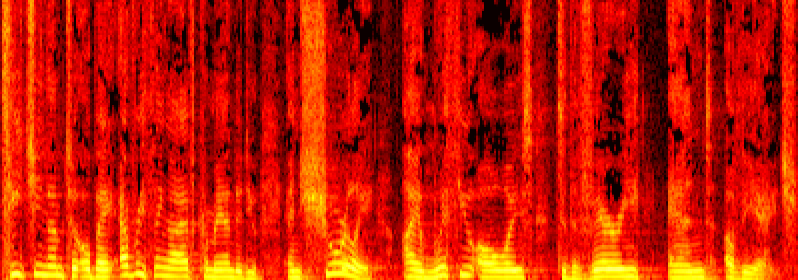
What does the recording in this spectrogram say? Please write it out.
teaching them to obey everything I have commanded you. And surely I am with you always to the very end of the age.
